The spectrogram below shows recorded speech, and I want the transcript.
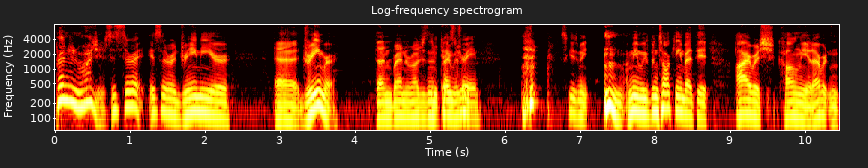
Brendan Rodgers, is there a, is there a dreamier uh, dreamer than Brendan Rodgers in He the Premier League? Excuse me. I mean, we've been talking about the Irish colony at Everton,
